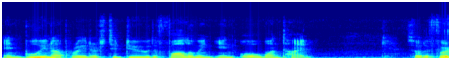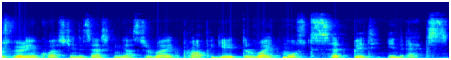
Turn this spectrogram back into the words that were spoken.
and Boolean operators to do the following in O(1) time. So the first variant question is asking us to right propagate the rightmost set bit in X.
